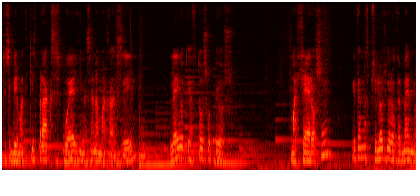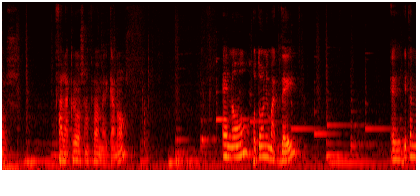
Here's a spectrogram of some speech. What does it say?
της εγκληματικής πράξης που έγινε σε ένα μαγαζί λέει ότι αυτός ο οποίος μαχαίρωσε ήταν ένας ψηλός γεροδεμένος φαλακρός Ανθροαμερικανός ενώ ο Τόνι Μακδέιτ ε, ήταν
